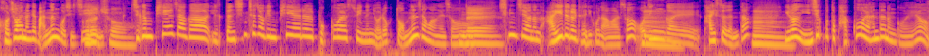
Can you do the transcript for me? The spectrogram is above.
거주하는 게 맞는 것이지. 그렇죠. 지금 피해자가 일단 신체적인 피해를 복구할 수 있는 여력도 없는 상황에서 네. 심지어는 아이들을 데리고 나와서 어딘가에 음. 가 있어야 된다. 음. 이런 인식부터 바꾸어야 한다는 거예요.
